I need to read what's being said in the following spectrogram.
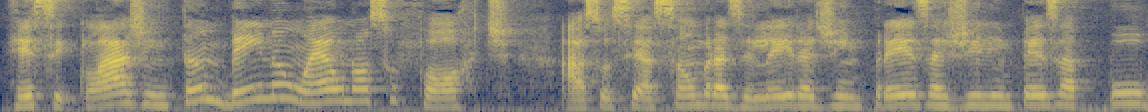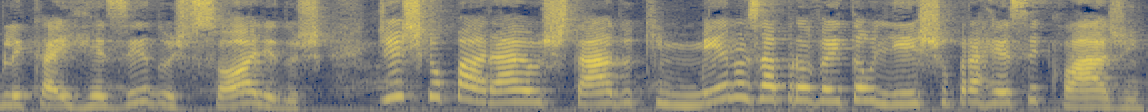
Reciclagem também não é o nosso forte. A Associação Brasileira de Empresas de Limpeza Pública e Resíduos Sólidos diz que o Pará é o estado que menos aproveita o lixo para reciclagem.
